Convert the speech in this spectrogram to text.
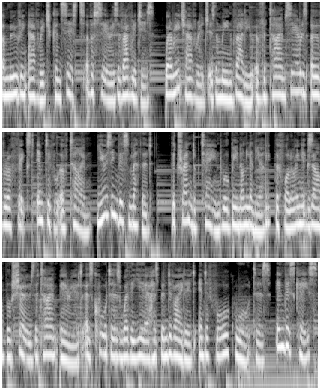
A moving average consists of a series of averages, where each average is the mean value of the time series over a fixed interval of time. Using this method, the trend obtained will be nonlinear. The following example shows the time period as quarters where the year has been divided into four quarters. In this case,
